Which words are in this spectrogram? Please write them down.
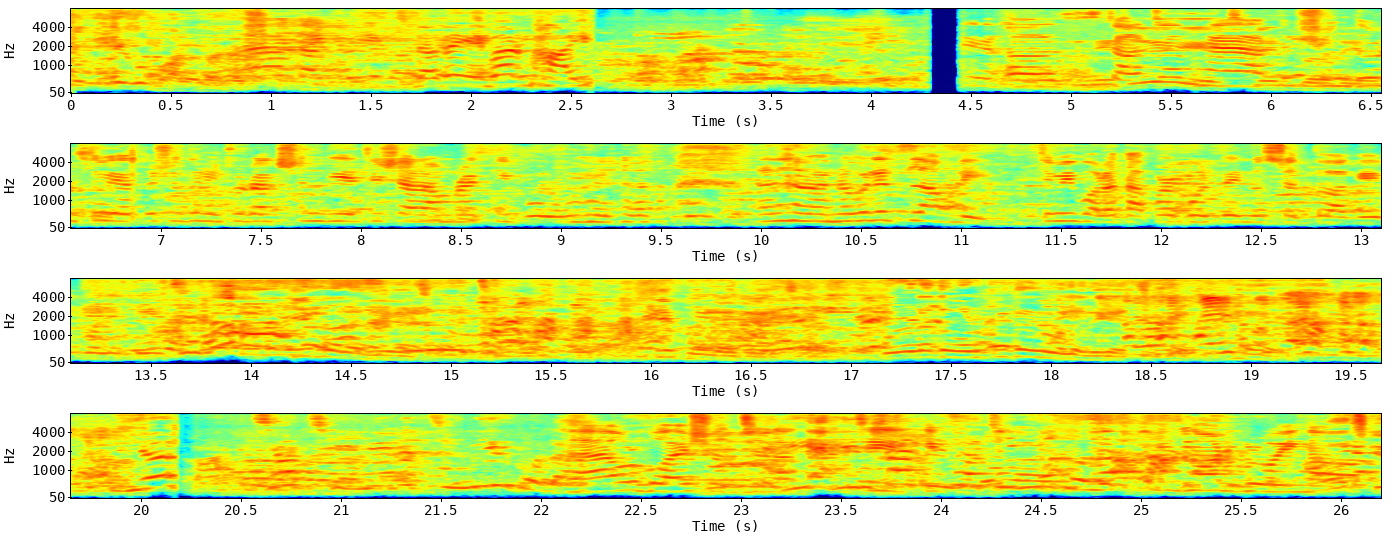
সত্যি খুব ভালো লাগছে। দাদা, এবার ভাই স্টার্ট আপ হ্যাঁ এত সুন্দর তুই এত সুন্দর ইন্ট্রোডাকশন দিয়েছিস আর আমরা কি বলব? নো বট ইটস লাভলি তুমি বলো তারপর বলবে নুসরাত তো আগেই বলে দিয়েছে। কি বলে দিয়েছে? কি বলে দিয়েছে? পুরোটা তো অর্পিতই বলে দিয়েছে। গোলা। হ্যাঁ ওর বয়স হচ্ছে না। ঠিক কি বলছো? ইজ নট গ্রোয়িং আপ আজকে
